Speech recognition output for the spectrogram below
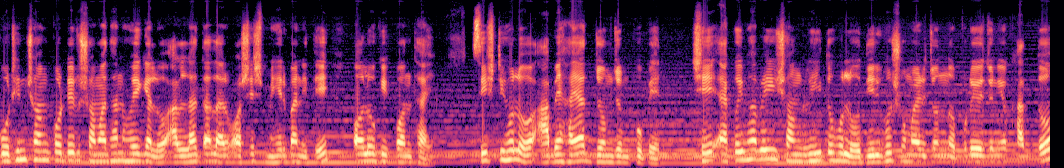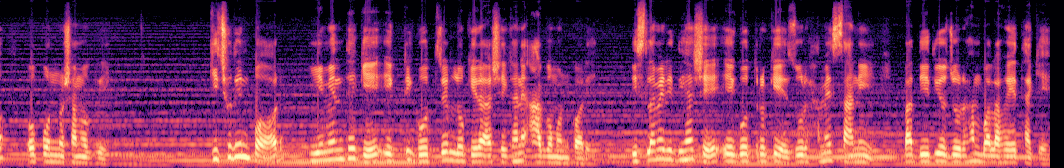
কঠিন সংকটের সমাধান হয়ে গেল আল্লাহ তালার অশেষ মেহেরবানিতে অলৌকিক পন্থায়। সৃষ্টি হলো আবে হায়াত জমজম কূপের। সে একইভাবেই সংগৃহীত হলো দীর্ঘ সময়ের জন্য প্রয়োজনীয় খাদ্য ও পণ্য সামগ্রী। কিছুদিন পর ইয়েমেন থেকে একটি গোত্রের লোকেরা সেখানে আগমন করে। ইসলামের ইতিহাসে এ গোত্রকে জুরহামে সানি বা দ্বিতীয় জুরহাম বলা হয়ে থাকে।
